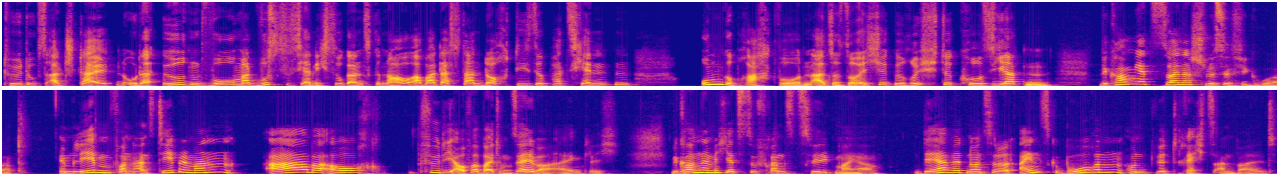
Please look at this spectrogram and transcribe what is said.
Tötungsanstalten oder irgendwo, man wusste es ja nicht so ganz genau, aber dass dann doch diese Patienten umgebracht wurden. Also solche Gerüchte kursierten. Wir kommen jetzt zu einer Schlüsselfigur im Leben von Hans Tepelmann, aber auch für die Aufarbeitung selber eigentlich. Wir kommen nämlich jetzt zu Franz Zwilgmeier. Der wird 1901 geboren und wird Rechtsanwalt.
